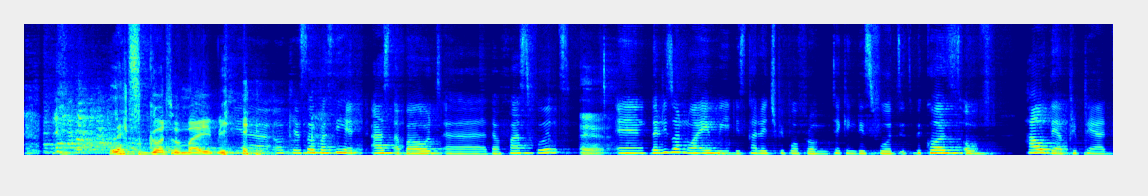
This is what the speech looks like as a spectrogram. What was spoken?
Let's go to maybe. Yeah, okay. So Pasi had asked about uh, the fast foods. Yeah. And the reason why we discourage people from taking these foods is because of how they are prepared.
